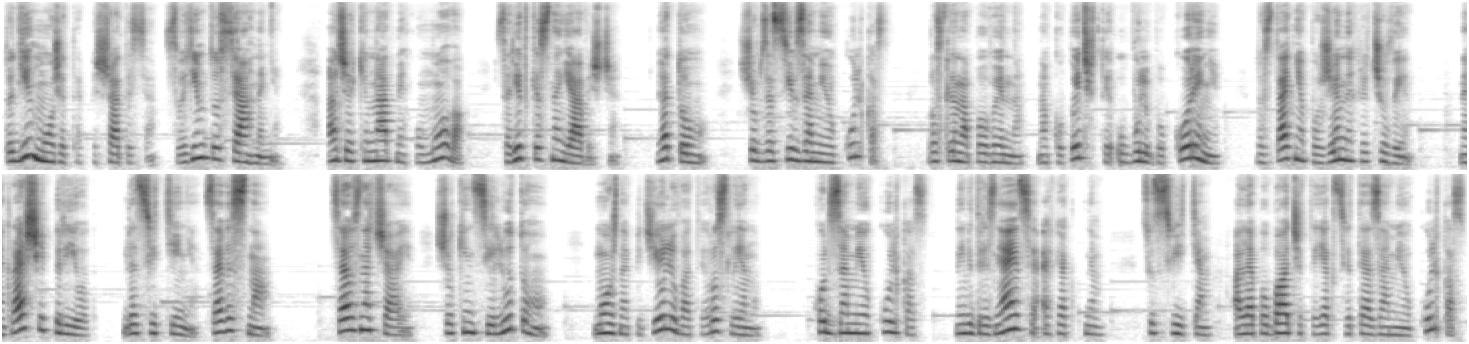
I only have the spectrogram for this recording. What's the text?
Тоді можете пишатися своїм досягненням, адже в кімнатних умовах це рідкісне явище. Для того, щоб засів заміокулькас, рослина повинна накопичити у бульбокорені достатньо поживних речовин. Найкращий період для цвітіння це весна. Це означає, що в кінці лютого можна підживлювати рослину. Хоч заміокулькас не відрізняється ефектним суцвіттям, але побачити, як цвіте заміокулькас,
